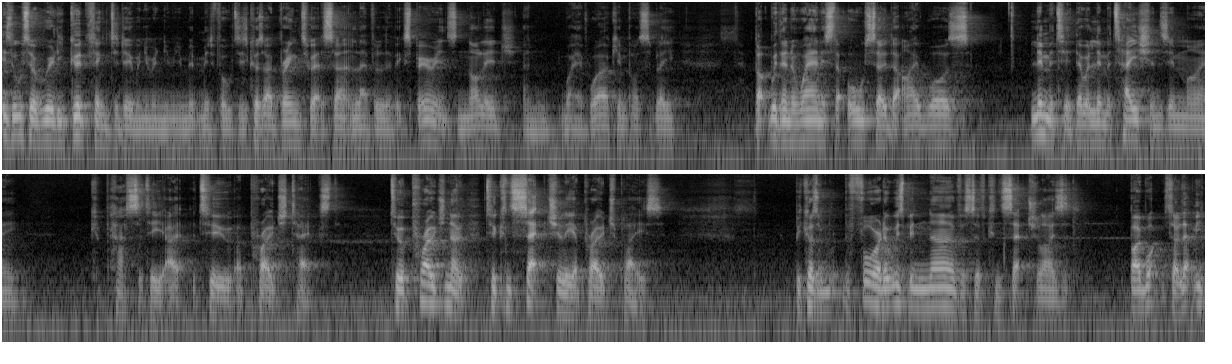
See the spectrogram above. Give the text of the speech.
is also a really good thing to do when you're in your mid 40s because I bring to it a certain level of experience and knowledge and way of working, possibly, but with an awareness that also that I was limited. There were limitations in my capacity uh, to approach text, to approach, no, to conceptually approach plays. Because before I'd always been nervous of conceptualizing. By what? So let me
